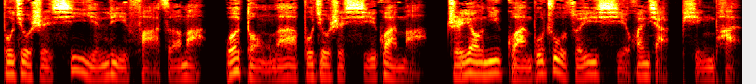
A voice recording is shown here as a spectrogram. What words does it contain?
不就是吸引力法则吗？我懂了，不就是习惯吗？只要你管不住嘴，喜欢下评判，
